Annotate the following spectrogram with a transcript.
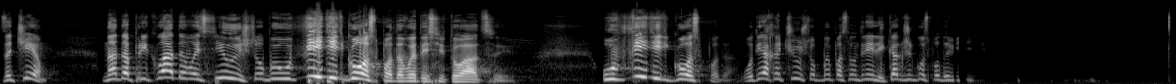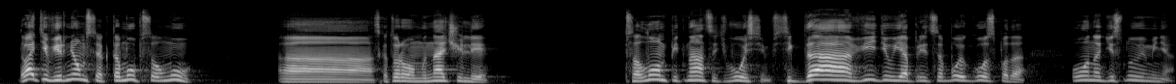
Зачем? Надо прикладывать силы, чтобы увидеть Господа в этой ситуации. Увидеть Господа. Вот я хочу, чтобы мы посмотрели, как же Господа видеть. Давайте вернемся к тому псалму, а, с которого мы начали. Псалом 15.8. «Всегда видел я пред собой Господа, Он одесную меня».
